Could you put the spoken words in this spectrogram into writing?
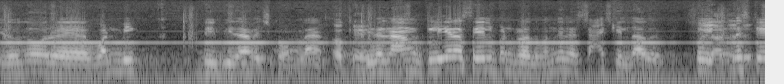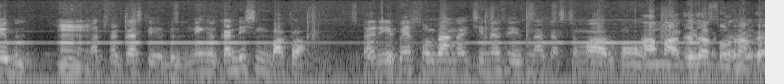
இது வந்து ஒரு ஒன் வீக் பேபி தான் வச்சுக்கோங்களேன். இதுல நாங்க கிளியரா சேல் பண்றது வந்து இந்த சாக் இல்லாதது. ஸோ இது வந்து ஸ்டேபிள். பர்ஃபெக்டா ஸ்டேபிள் நீங்க கண்டிஷன் பார்க்கலாம். நிறைய பேர் சொல்றாங்க சின்ன சைஸ்னா கஷ்டமா இருக்கும். ஆமா, அதுதான் சொல்றாங்க.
